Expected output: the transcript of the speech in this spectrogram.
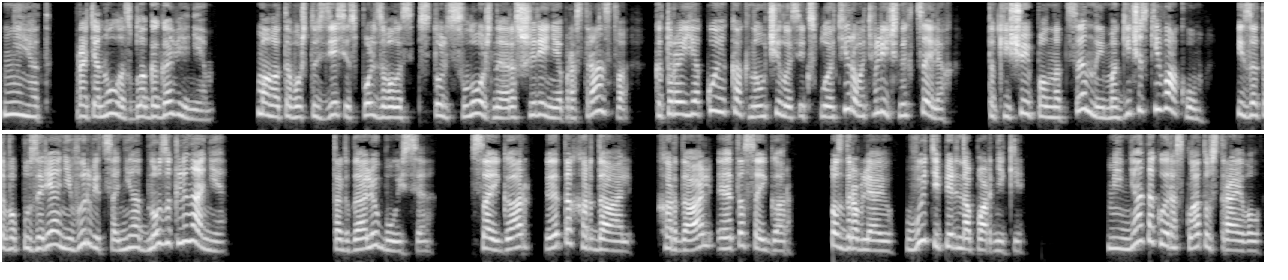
«Нет», Протянула с благоговением. Мало того, что здесь использовалось столь сложное расширение пространства, которое я кое-как научилась эксплуатировать в личных целях, так еще и полноценный магический вакуум. Из этого пузыря не вырвется ни одно заклинание. Тогда любуйся. Сайгар – это Хардааль. Хардааль – это Сайгар. Поздравляю, вы теперь напарники. Меня такой расклад устраивал.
